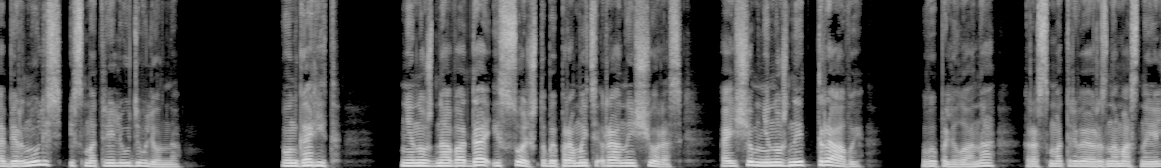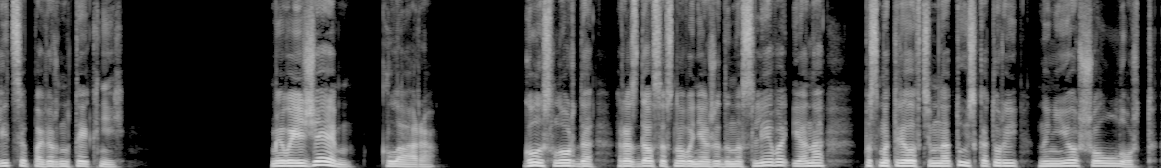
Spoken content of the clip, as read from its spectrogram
обернулись и смотрели удивленно. «Он горит. Мне нужна вода и соль, чтобы промыть раны еще раз. А еще мне нужны травы», — выпалила она, рассматривая разномастные лица, повернутые к ней. «Мы выезжаем, Клара», Голос лорда раздался снова неожиданно слева, и она посмотрела в темноту, из которой на нее шел лорд.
